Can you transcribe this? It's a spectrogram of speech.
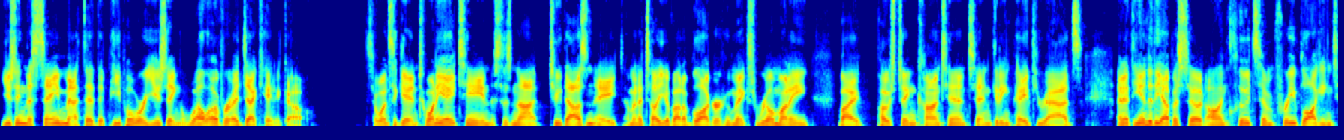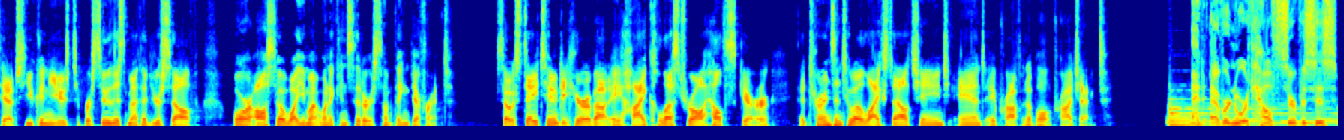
using the same method that people were using well over a decade ago. So, once again, 2018, this is not 2008. I'm going to tell you about a blogger who makes real money by posting content and getting paid through ads. And at the end of the episode, I'll include some free blogging tips you can use to pursue this method yourself, or also why you might want to consider something different. So stay tuned to hear about a high cholesterol health scare that turns into a lifestyle change and a profitable project. At Evernorth Health Services,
